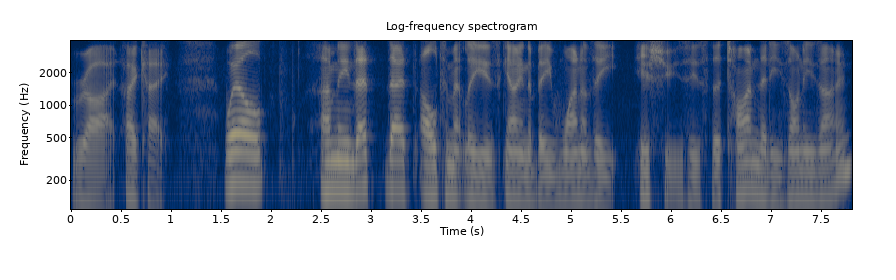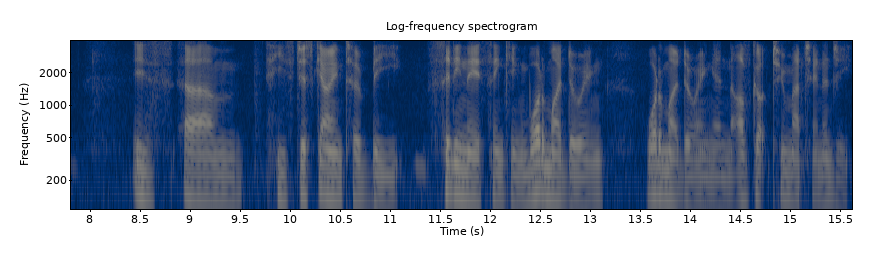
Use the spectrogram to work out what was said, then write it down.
Right. Okay. Well, I mean that that ultimately is going to be one of the issues. Is the time that he's on his own, is um, he's just going to be sitting there thinking, "What am I doing? What am I doing?" And I've got too much energy.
